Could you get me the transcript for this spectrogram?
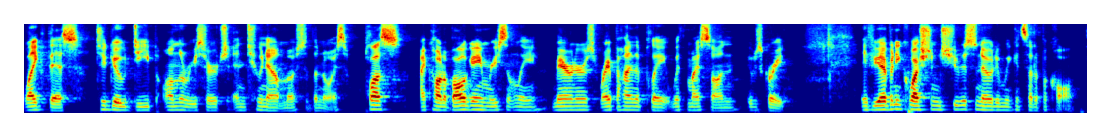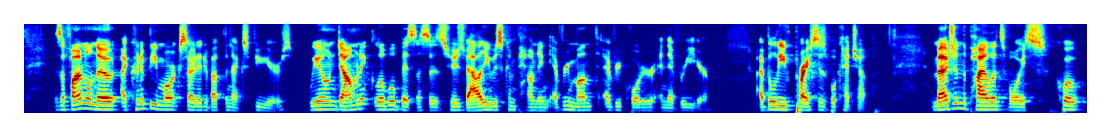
like this to go deep on the research and tune out most of the noise. Plus, I caught a ball game recently, Mariners right behind the plate with my son. It was great. If you have any questions, shoot us a note and we can set up a call. As a final note, I couldn't be more excited about the next few years. We own dominant global businesses whose value is compounding every month, every quarter, and every year. I believe prices will catch up. Imagine the pilot's voice, quote,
